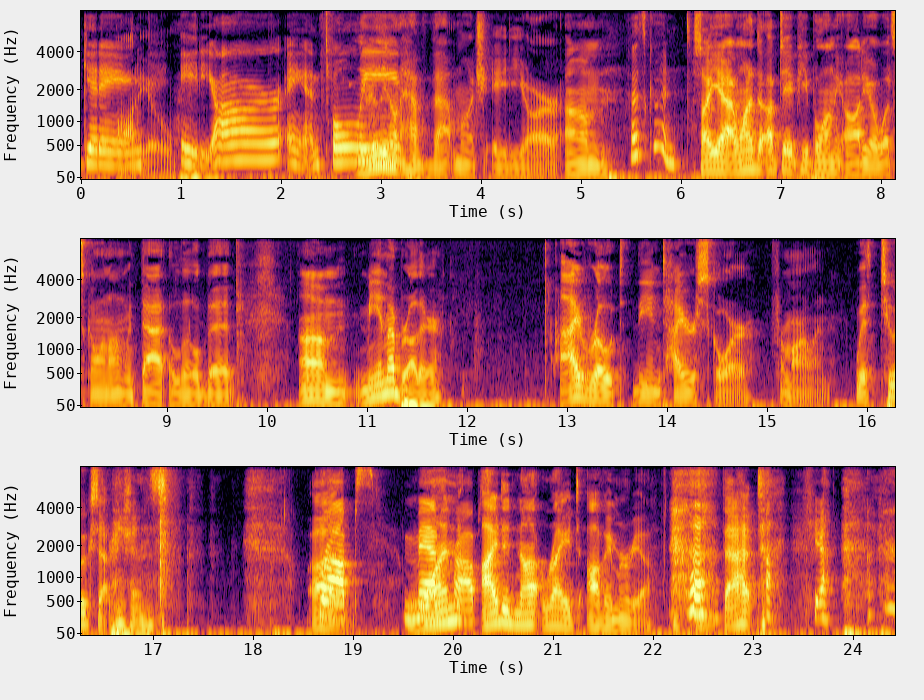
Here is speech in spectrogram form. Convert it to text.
getting Audio. ADR and Foley. We really don't have that much ADR. Um, That's good. So yeah, I wanted to update people on the audio, what's going on with that a little bit. Um, me and my brother, I wrote the entire score for Marlin, with two exceptions. Uh, Props. Mad one, props. I did not write Ave Maria. that yeah.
